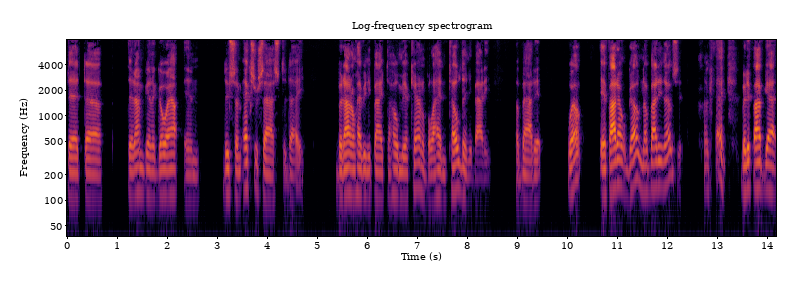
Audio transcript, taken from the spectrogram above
that uh, that I'm going to go out and do some exercise today, but I don't have anybody to hold me accountable. I hadn't told anybody about it. Well, if I don't go, nobody knows it. Okay. But if I've got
